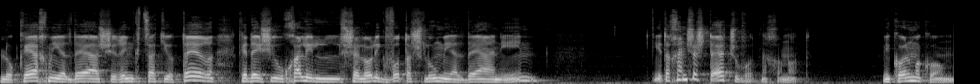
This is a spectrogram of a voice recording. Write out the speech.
לוקח מילדי העשירים קצת יותר כדי שיוכל שלא לגבות תשלום מילדי העניים? ייתכן ששתי התשובות נכונות. מכל מקום,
